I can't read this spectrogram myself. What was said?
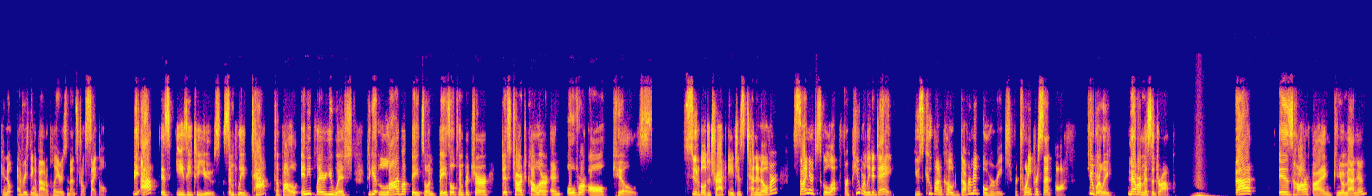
can know everything about a player's menstrual cycle. The app is easy to use. Simply tap to follow any player you wish to get live updates on basal temperature, discharge color, and overall kills. Suitable to track ages 10 and over? Sign your school up for Puberly today. Use coupon code Government Overreach for 20% off. Puberly, never miss a drop. That is horrifying. Can you imagine?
